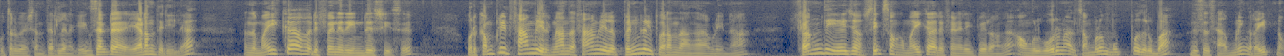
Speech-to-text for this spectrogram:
உத்தரப்பிரதேசம் தெரியல எனக்கு. எக்ஸாக்டாக இடம் தெரியல. அந்த மைக்கா ரிஃபைனரி இண்டஸ்ட்ரீஸு ஒரு கம்ப்ளீட் ஃபேமிலி இருக்குன்னா அந்த ஃபேமிலியில் பெண்கள் பிறந்தாங்க அப்படின்னா from the age of six அவங்க மைக்கா ரிஃபைனரிக்கு போயிடுவாங்க அவங்களுக்கு ஒரு நாள் சம்பளம் முப்பது ரூபாய். This is happening right no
